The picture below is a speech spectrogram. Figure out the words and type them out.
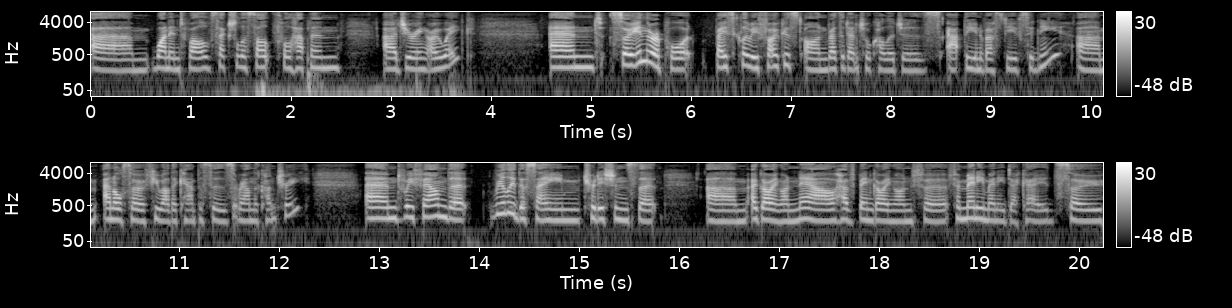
Um, one in 12 sexual assaults will happen uh, during O Week. And so in the report, basically we focused on residential colleges at the University of Sydney um, and also a few other campuses around the country. And we found that really the same traditions that um, are going on now have been going on for, for many, many decades. So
